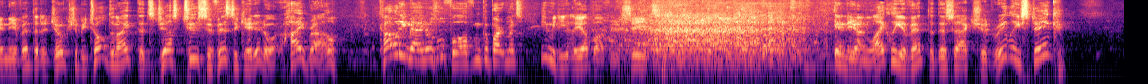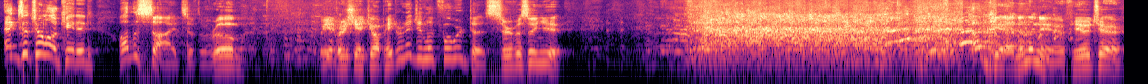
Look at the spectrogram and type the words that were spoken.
In the event that a joke should be told tonight that's just too sophisticated or highbrow, comedy manuals will fall from compartments immediately above your seats. In the unlikely event that this act should really stink, exits are located on the sides of the room. We appreciate your patronage and look forward to servicing you. Again in the near future.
